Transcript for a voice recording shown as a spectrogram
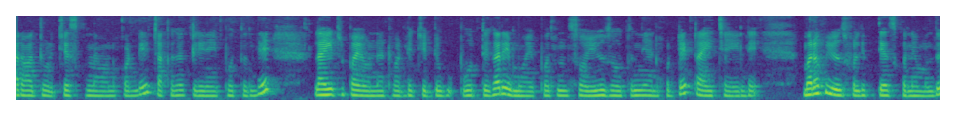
తర్వాత తుడిచేసుకున్నాం అనుకోండి చక్కగా క్లీన్ అయిపోతుంది. లైటర్ పై ఉన్నటువంటి జిడ్డు పూర్తిగా రిమూవ్ అయిపోతుంది. సో యూజ్ అవుతుంది అనుకుంటే ట్రై చేయండి. మరొక యూస్ఫుల్ టిప్ తీసుకునే ముందు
